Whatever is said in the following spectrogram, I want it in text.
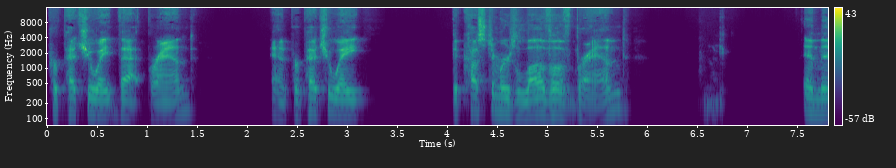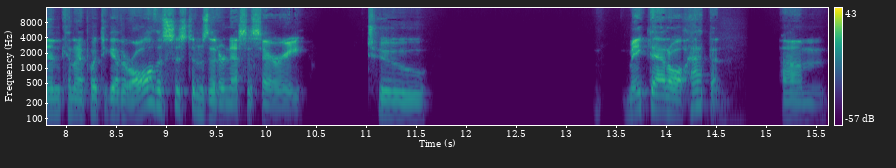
perpetuate that brand and perpetuate the customer's love of brand? And then can i put together all the systems that are necessary to make that all happen? Um,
